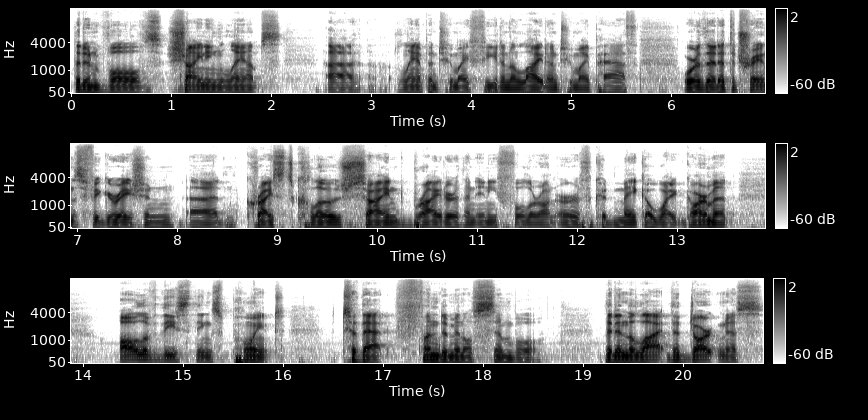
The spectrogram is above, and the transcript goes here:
that involves shining lamps, uh, a lamp unto my feet and a light unto my path, or that at the transfiguration, uh, Christ's clothes shined brighter than any fuller on earth could make a white garment. All of these things point to that fundamental symbol that in the, li- the darkness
